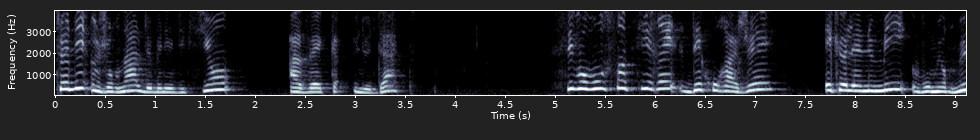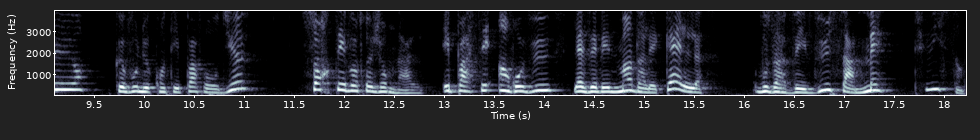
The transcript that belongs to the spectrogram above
Tenez un journal de bénédiction avec une date. Si vous vous sentirez découragé et que l'ennemi vous murmure que vous ne comptez pas pour Dieu, sortez votre journal et passez en revue les événements dans lesquels vous avez vu sa main puissante.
